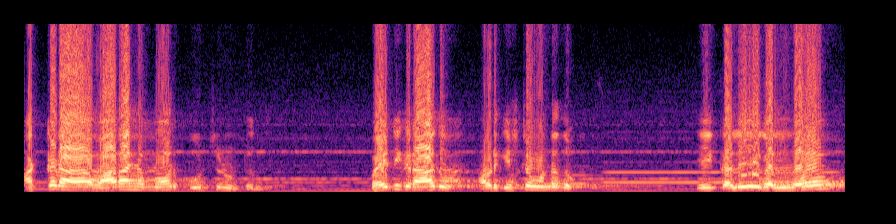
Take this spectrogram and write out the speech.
అక్కడ వారాహి అమ్మవారు కూర్చుని ఉంటుంది. బయటికి రాదు. ఆవిడకి ఇష్టం ఉండదు. ఈ కలియుగంలో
